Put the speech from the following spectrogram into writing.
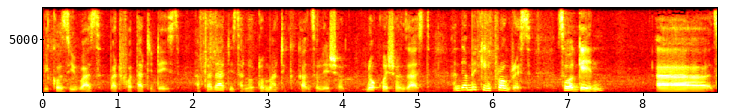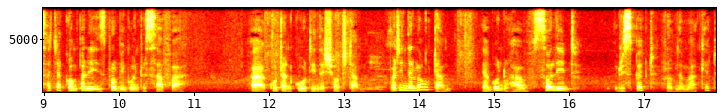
because you've asked, but for 30 days. After that, it's an automatic cancellation, no questions asked. And they're making progress. So again, uh, such a company is probably going to suffer, uh, quote unquote, in the short term. But in the long term, they are going to have solid respect from the market,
